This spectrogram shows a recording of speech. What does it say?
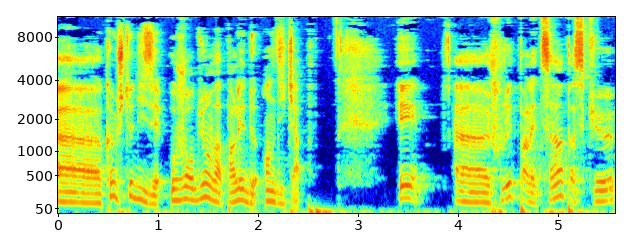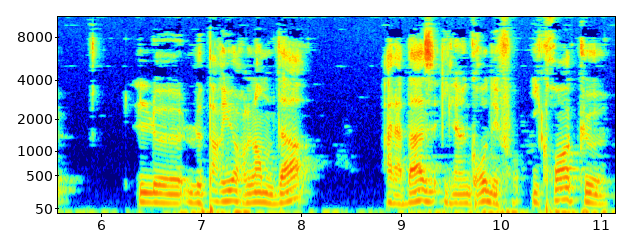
euh, comme je te disais, aujourd'hui on va parler de handicap. Et euh, je voulais te parler de ça parce que le, le parieur lambda à la base, il a un gros défaut. Il croit que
